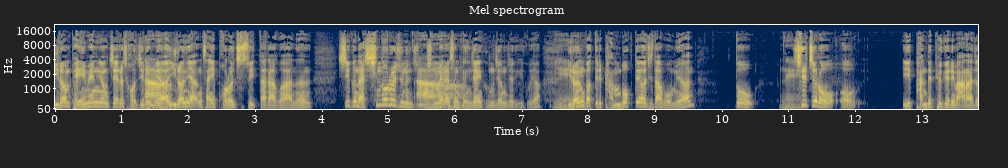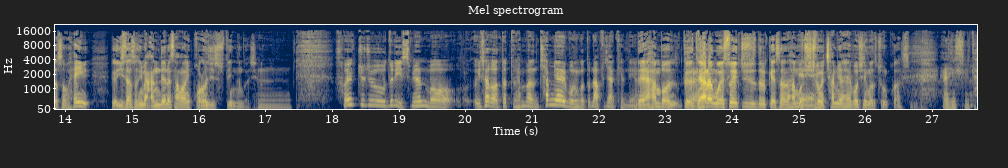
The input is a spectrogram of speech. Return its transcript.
이런 배임 횡령죄를 저지르면 아. 이런 양상이 벌어질 수 있다라고 하는 시그널 신호를 주는 아. 측면에서는 굉장히 긍정적이고요. 예. 이런 것들이 반복되어지다 보면 또 네. 실제로 어, 이 반대 표결이 많아져서 회의 그 이사 선임이 안 되는 상황이 벌어질 수도 있는 거죠. 음. 소액주주들이 있으면 뭐 의사가 어떻든 한번 참여해 보는 것도 나쁘지 않겠네요. 네, 한번 그 대한항공의 소액주주들께서는 한번 네. 주주총회 참여해 보시는 것도 좋을 것 같습니다. 알겠습니다.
